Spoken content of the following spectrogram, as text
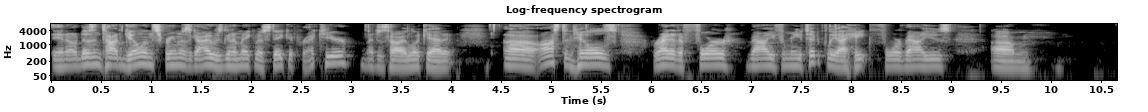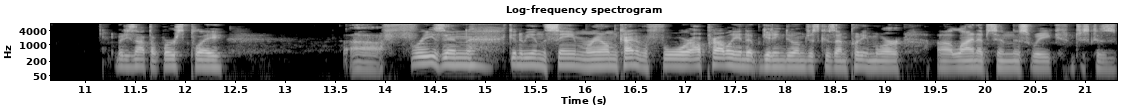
You know, doesn't Todd Gilliland scream as a guy who's going to make a mistake at wreck here? That's just how I look at it. Uh, Austin Hills right at a four value for me. Typically, I hate four values, um, but he's not the worst play. Uh, Friesen going to be in the same realm, kind of a four. I'll probably end up getting to him just because I'm putting more uh, lineups in this week, just because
